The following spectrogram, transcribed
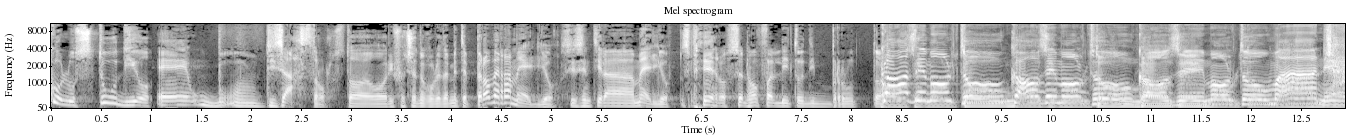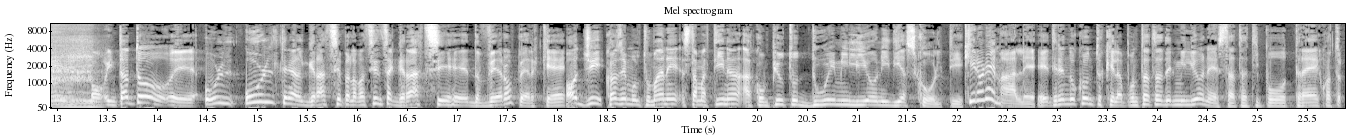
piccolo studio, è un, un disastro. Lo sto rifacendo completamente. Però verrà meglio, si sentirà meglio. Spero, se no ho fallito di brutto. Cose molto, cose molto, cose molto umane. Oh, intanto, eh, ol- oltre al grazie per la pazienza, grazie davvero perché oggi Cose Molto Umane stamattina ha compiuto 2 milioni di ascolti, che non è male, e tenendo conto che la puntata del milione è stata tipo 3, 4,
